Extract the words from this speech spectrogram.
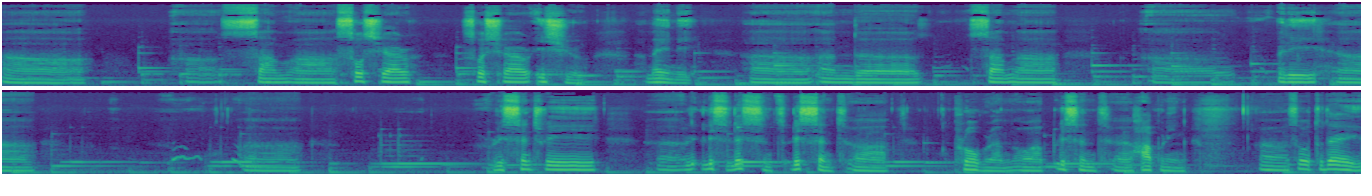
uh, some uh, social social issue mainly. Uh, and uh, some uh, uh, very uh, recently recent recent problem or recent happening. So today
